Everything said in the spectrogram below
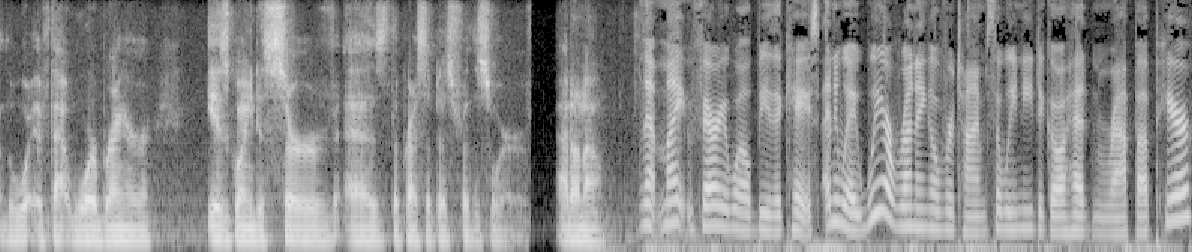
the if that Warbringer is going to serve as the precipice for the swerve. I don't know. That might very well be the case. Anyway, we are running over time, so we need to go ahead and wrap up here.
